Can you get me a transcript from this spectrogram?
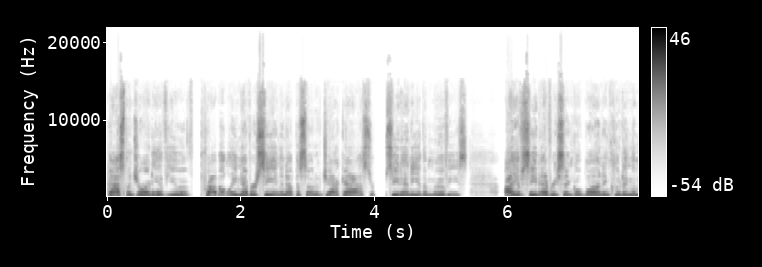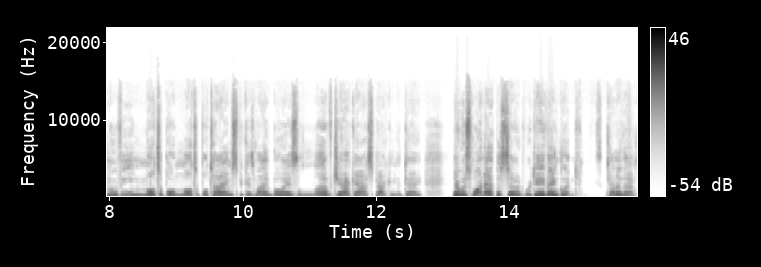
Vast majority of you have probably never seen an episode of Jackass or seen any of the movies. I have seen every single one, including the movie, multiple, multiple times because my boys loved Jackass back in the day. There was one episode where Dave England, kind of the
